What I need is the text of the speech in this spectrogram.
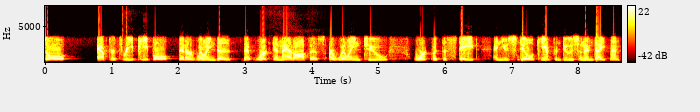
so after three people that are willing to that worked in that office are willing to work with the state and you still can't produce an indictment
